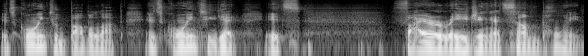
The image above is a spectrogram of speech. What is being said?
it's going to bubble up, it's going to get its fire raging at some point.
